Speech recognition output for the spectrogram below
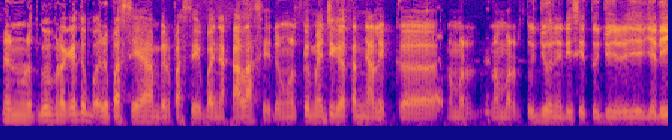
Dan menurut gue mereka itu udah pasti hampir pasti banyak kalah sih. Dan menurut gue Magic akan nyalip ke nomor nomor 7 nih di situ 7. Jadi jadi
